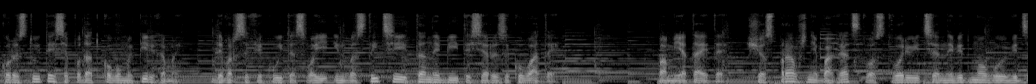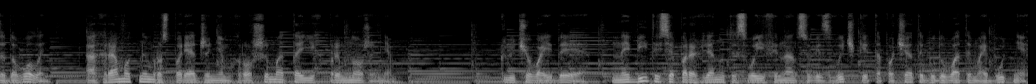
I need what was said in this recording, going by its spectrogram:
користуйтеся податковими пільгами, диверсифікуйте свої інвестиції та не бійтеся ризикувати. Пам'ятайте, що справжнє багатство створюється не відмовою від задоволень, а грамотним розпорядженням грошима та їх примноженням. Ключова ідея не бійтеся переглянути свої фінансові звички та почати будувати майбутнє,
